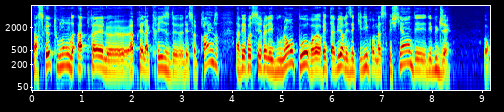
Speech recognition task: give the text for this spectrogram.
parce que tout le monde, après, le, après la crise des subprimes, avait resserré les boulons pour euh, rétablir les équilibres maastrichtiens des, budgets. Bon,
